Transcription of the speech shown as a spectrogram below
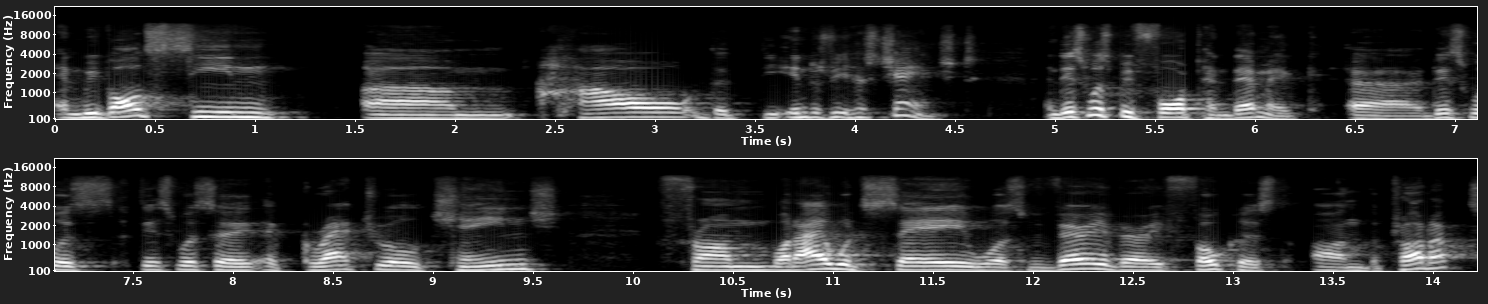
and we've all seen um, how the, the industry has changed. And this was before pandemic. Uh, this was this was a, a, gradual change from what I would say was very very focused on the product.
